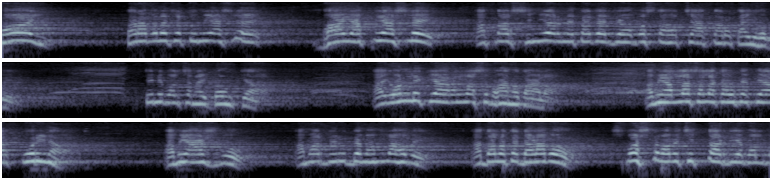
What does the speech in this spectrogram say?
হয় তারা বলেছে, তুমি আসলে, ভাই আপনি আসলে, আপনার সিনিয়র নেতাদের যে অবস্থা হচ্ছে, আপনারও তাই হবে। তিনি বলছেন I don't care I only care আল্লাহ সুবহান আমি আল্লাহ ছাড়া কাউকে কেয়ার করি না। আমি আসব, আমার বিরুদ্ধে মামলা হবে, আদালতে দাঁড়াবো স্পষ্টভাবে চিৎকার দিয়ে বলব,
